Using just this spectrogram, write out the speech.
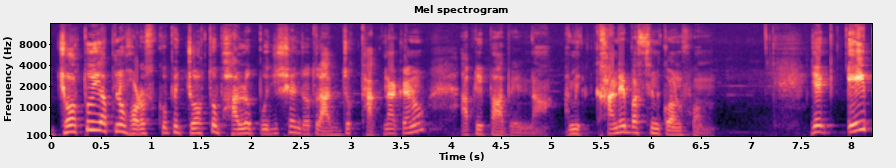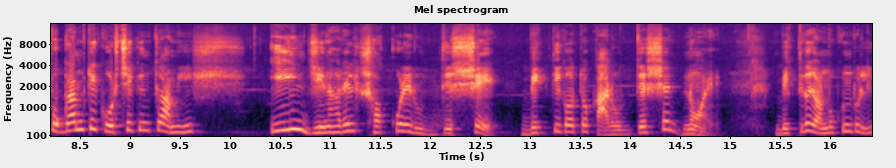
যতই আপনার হরস্কোপে যত ভালো পজিশন যত রাজ্য থাক না কেন, আপনি পাবেন না। আমি হান্ড্রেড পার্সেন্ট কনফার্ম যে এই প্রোগ্রামটি করছে কিন্তু আমি ইন জেনারেল সকলের উদ্দেশ্যে, ব্যক্তিগত কার উদ্দেশ্যে নয়। ব্যক্তিগত জন্মকুণ্ডলী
